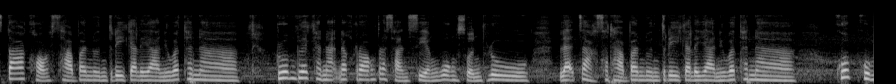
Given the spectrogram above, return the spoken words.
สตราของสถาบันดนตรีกาลยานิวัฒนา ร่วมด้วยคณะนักร้องประสานเสียงวงสวนพลู และจากสถาบันดนตรีกาลยานิวัฒนา ควบคุม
